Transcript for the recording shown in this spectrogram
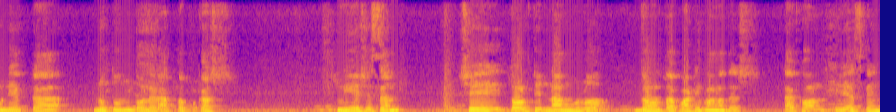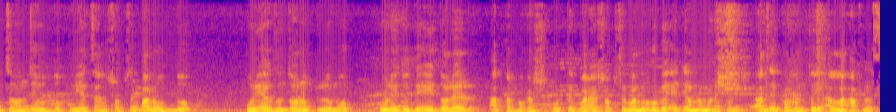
উনি একটা নতুন দলের আত্মপ্রকাশ নিয়ে এসেছেন। সেই দলটির নাম হলো জনতা পার্টি বাংলাদেশ। এখন ইলিয়াস কাঞ্চন যে উদ্যোগ নিয়েছেন, সবচেয়ে ভালো উদ্যোগ, উনি একজন জনপ্রিয় মুখ। উনি যদি এই দলের আত্মপ্রকাশ করতে পারে, সবচেয়ে ভালো হবে, এটি আমরা মনে করি। আজ এই পর্যন্তই, আল্লাহ হাফেজ।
